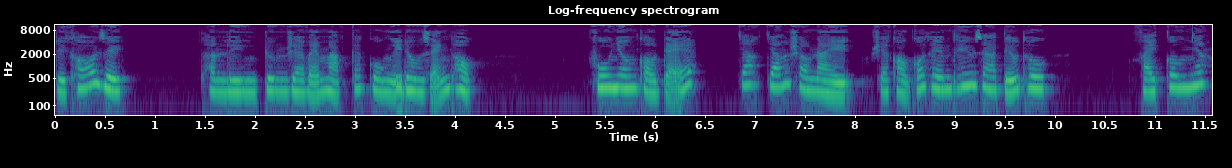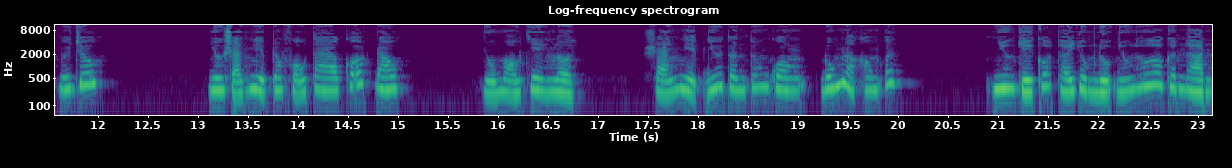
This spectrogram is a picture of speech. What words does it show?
thì khó gì. Thanh Liên trưng ra vẻ mặt các cô nghĩ đơn giản thật. Phu nhân còn trẻ, chắc chắn sau này sẽ còn có thêm thiếu gia tiểu thư. Phải cân nhắc nữa chứ. Nhưng sản nghiệp trong phủ ta có ít đâu. Nhũ mẫu chen lời. Sản nghiệp dưới tên tướng quân đúng là không ít. Nhưng chỉ có thể dùng được những thứ ở kinh thành,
